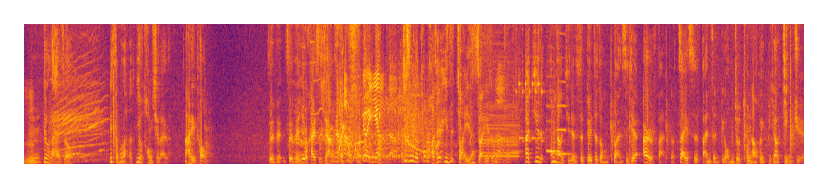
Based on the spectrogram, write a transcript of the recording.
嗯，又来了之后，你怎么了？他又痛起来了，哪里痛？这边这边又开始这样子，又一样的，就是那个痛好像一直转，一直转，一直转。那急诊通常急诊是对这种短时间二反的再次反诊病，我们就通常会比较警觉。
